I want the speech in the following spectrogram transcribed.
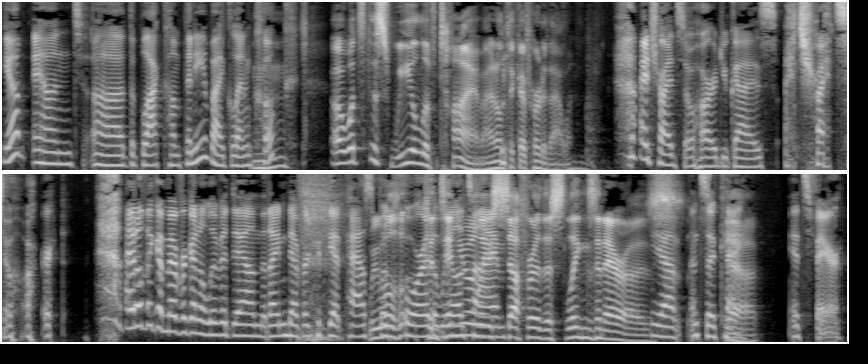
Yep, and uh, the Black Company by Glen Mm-hmm. Oh, what's this Wheel of Time? I don't think I've heard of that one. I tried so hard, you guys. I tried so hard. I don't think I'm ever going to live it down that I never could get past We book will four of the Wheel of continually Time. suffer the slings and arrows. Yeah, it's okay. Yeah. It's fair.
